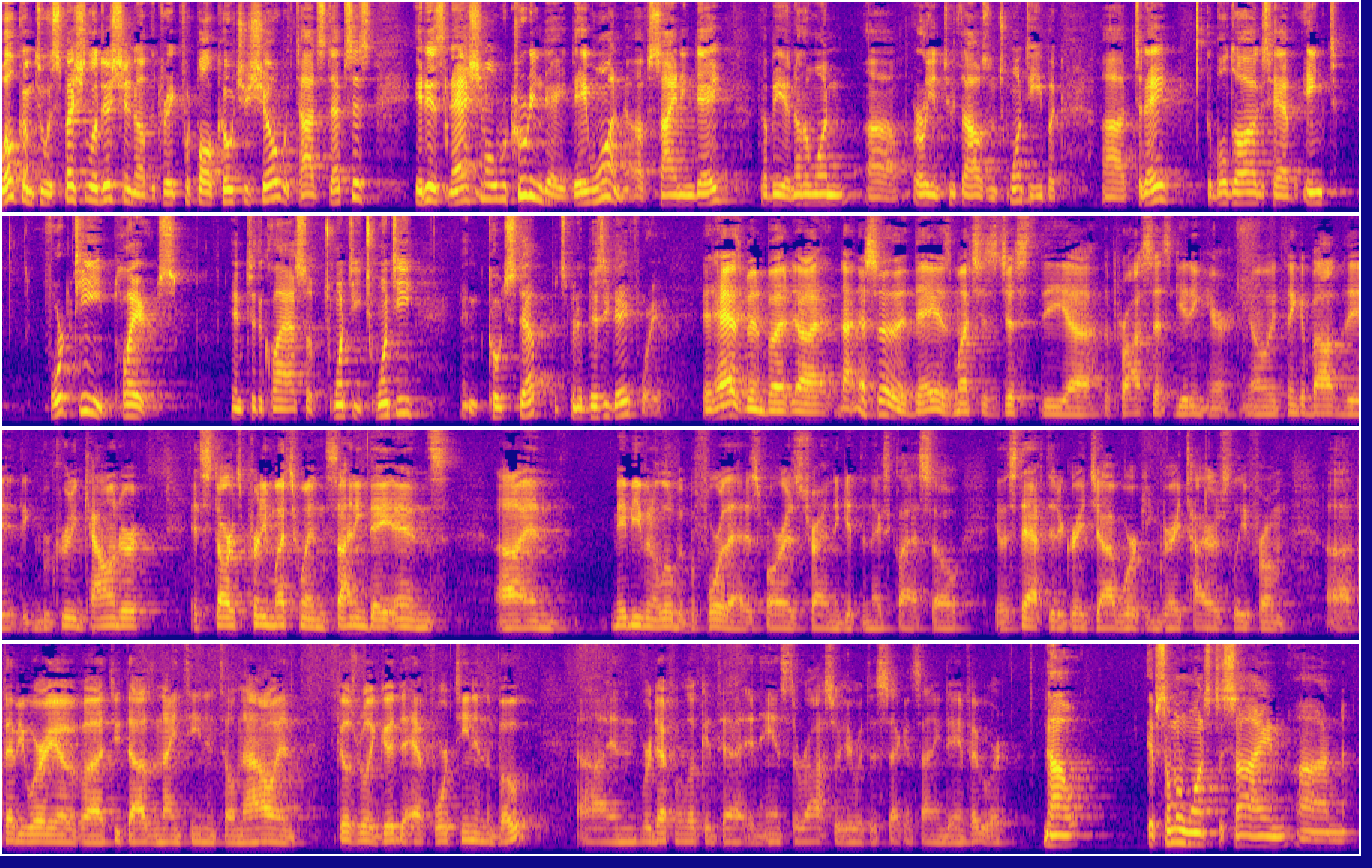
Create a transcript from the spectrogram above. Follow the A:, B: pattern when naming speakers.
A: Welcome to a special edition of the Drake Football Coaches Show with Todd Stepsis. It is National Recruiting Day, day one of signing day. There'll be another one uh, early in 2020, but uh, today the Bulldogs have inked 14 players into the class of 2020. And Coach Stepp, it's been a busy day for you.
B: It has been, but uh, not necessarily the day as much as just the uh, the process getting here. You know, we think about the, the recruiting calendar. It starts pretty much when signing day ends, uh, and maybe even a little bit before that, as far as trying to get the next class. So, you know, the staff did a great job working very tirelessly from uh, February of uh, 2019 until now, and feels really good to have 14 in the boat. Uh, and we're definitely looking to enhance the roster here with this second signing day in February.
A: Now, if someone wants to sign on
